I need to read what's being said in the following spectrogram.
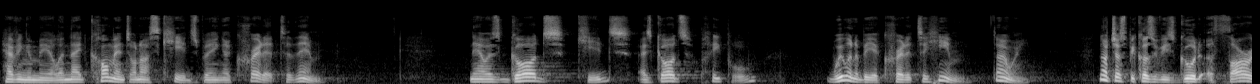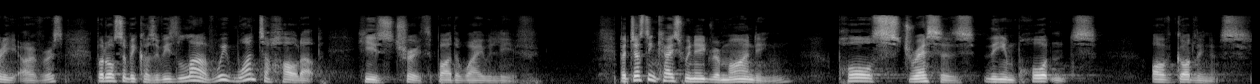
having a meal and they'd comment on us kids being a credit to them. Now, as God's kids, as God's people, we want to be a credit to Him, don't we? Not just because of his good authority over us, but also because of his love. We want to hold up his truth by the way we live. But just in case we need reminding, Paul stresses the importance of godliness.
